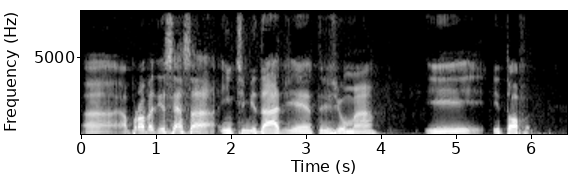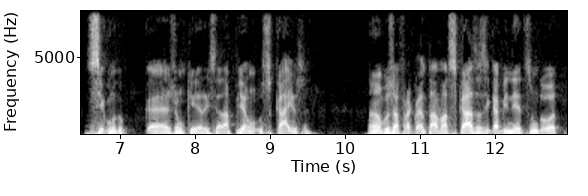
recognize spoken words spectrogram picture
a prova disso é essa intimidade entre Gilmar e, e Toffoli. Segundo é, Junqueira e Serapião, os Caios, né? ambos já frequentavam as casas e gabinetes um do outro.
